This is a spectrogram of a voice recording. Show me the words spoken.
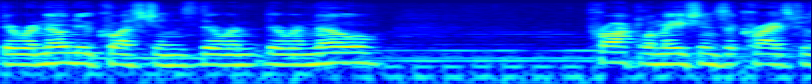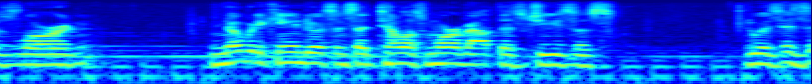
There were no new questions. There were there were no proclamations that Christ was Lord. Nobody came to us and said, "Tell us more about this Jesus." It was as,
